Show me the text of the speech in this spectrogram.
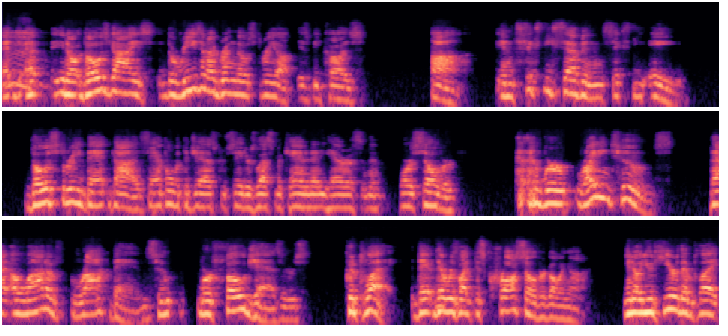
And mm. you know, those guys, the reason I bring those three up is because uh in 67, 68, those three guys, Sample with the Jazz Crusaders, Les McCann and Eddie Harris, and then Horace Silver, were writing tunes that a lot of rock bands who were faux jazzers could play. There, there was like this crossover going on. You know, you'd hear them play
